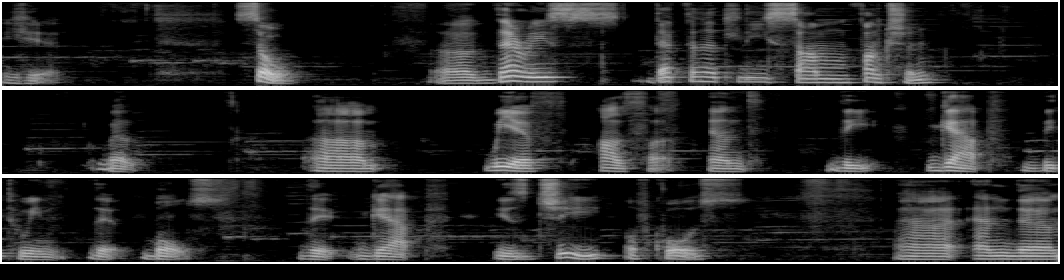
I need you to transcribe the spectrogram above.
here? So uh, there is definitely some function. Well um, we have alpha and the gap between the balls. The gap is g of course. Uh, and uh,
